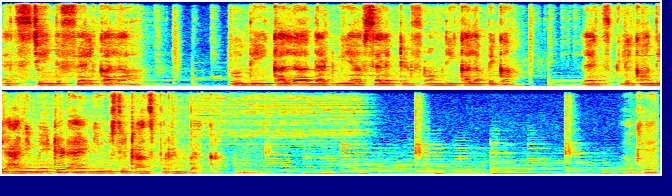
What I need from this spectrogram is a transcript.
let's change the fill color to the color that we have selected from the color picker. Let's click on the animated and use the transparent background. Okay.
